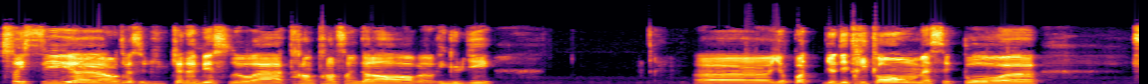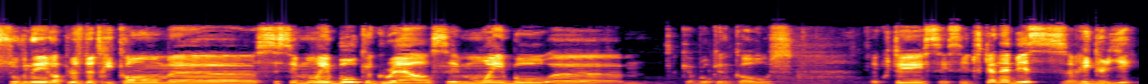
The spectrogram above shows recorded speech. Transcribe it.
Ça ici, euh, on dirait que c'est du cannabis là, à 30-35$ euh, régulier. Il y, a y a des trichomes, mais c'est pas... souvenir a plus de trichomes. c'est moins beau que Grell. C'est moins beau que Broken Coast. Écoutez, c'est du cannabis régulier.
